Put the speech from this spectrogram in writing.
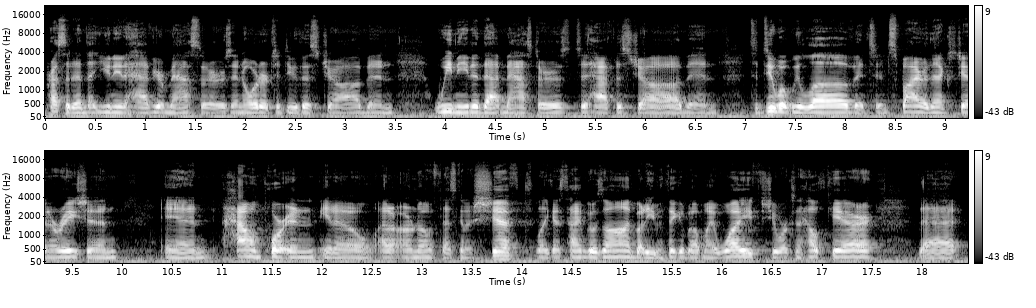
precedent that you need to have your master's in order to do this job and we needed that master's to have this job and to do what we love and to inspire the next generation and how important you know i don't, I don't know if that's going to shift like as time goes on but I even think about my wife. She works in healthcare that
